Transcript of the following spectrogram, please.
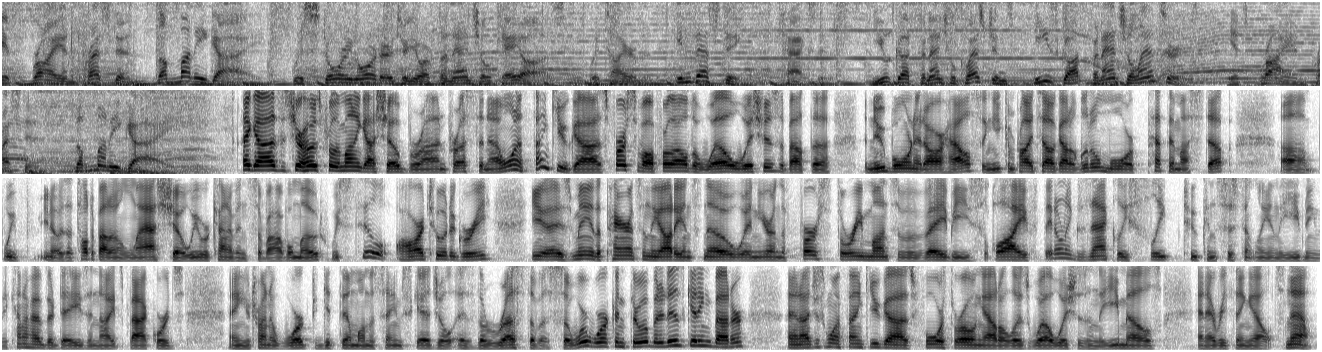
It's Brian Preston, the money guy, restoring order to your financial chaos, retirement, investing, taxes. You've got financial questions, he's got financial answers. It's Brian Preston, the money guy. Hey guys, it's your host for the Money Guy Show, Brian Preston. I want to thank you guys, first of all, for all the well wishes about the, the newborn at our house. And you can probably tell I got a little more pep in my step. Um, we've, you know, as I talked about on the last show, we were kind of in survival mode. We still are to a degree. Yeah, as many of the parents in the audience know, when you're in the first three months of a baby's life, they don't exactly sleep too consistently in the evening. They kind of have their days and nights backwards, and you're trying to work to get them on the same schedule as the rest of us. So we're working through it, but it is getting better. And I just want to thank you guys for throwing out all those well wishes in the emails and everything else. Now,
